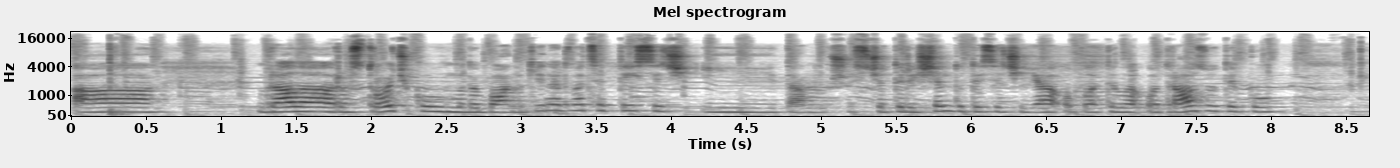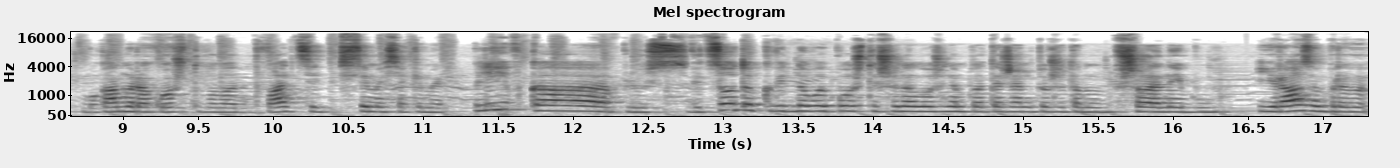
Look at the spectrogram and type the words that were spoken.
а брала розстрочку в Монобанкі на 20 тисяч, і там щось 4 з чим-то тисячі я оплатила одразу, типу, бо камера коштувала 20 з цими всякими плівка, плюс відсоток від нової пошти, що наложеним платежем теж там шалений був. І разом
